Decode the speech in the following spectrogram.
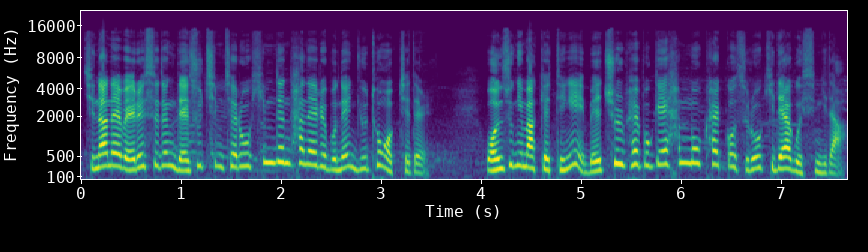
지난해 메르스 등 내수 침체로 힘든 한 해를 보낸 유통업체들. 원숭이 마케팅이 매출 회복에 한몫할 것으로 기대하고 있습니다.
